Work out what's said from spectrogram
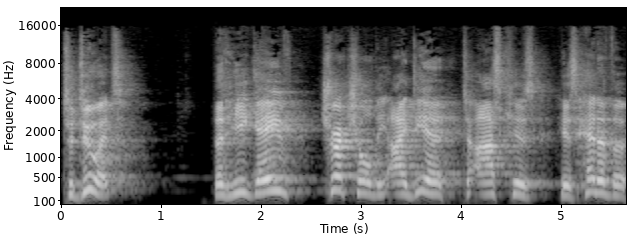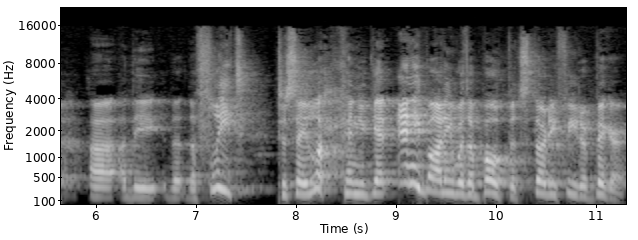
to do it, that he gave Churchill the idea to ask his, his head of the, uh, the, the, the fleet to say, look, can you get anybody with a boat that's 30 feet or bigger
